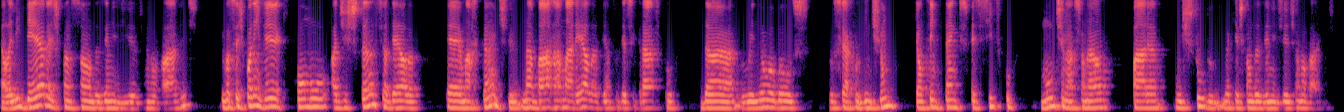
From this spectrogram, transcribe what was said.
Ela lidera a expansão das energias renováveis e vocês podem ver que como a distância dela é marcante na barra amarela dentro desse gráfico da Renewables do século 21, que é um think tank específico multinacional para o estudo da questão das energias renováveis.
